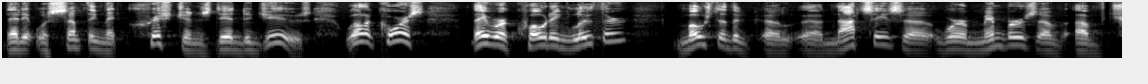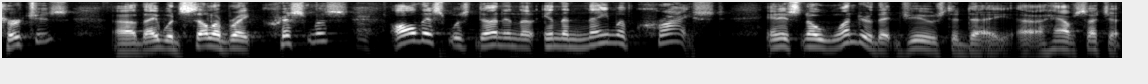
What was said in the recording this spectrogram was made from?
That it was something that Christians did to Jews. Well, of course, they were quoting Luther, most of the uh, uh, Nazis uh, were members of, of churches. Uh, they would celebrate Christmas. All this was done in the, in the name of Christ. And it's no wonder that Jews today uh, have such a,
